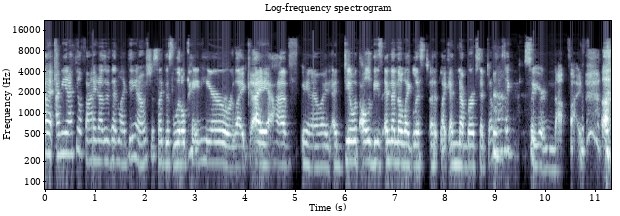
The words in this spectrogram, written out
I, I mean, I feel fine other than like, you know, it's just like this little pain here, or like I have, you know, I, I deal with all of these. And then they'll like list a, like a number of symptoms. I was like, so you're not fine. Uh,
